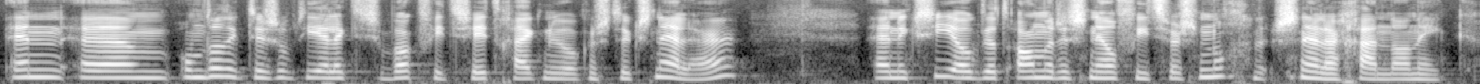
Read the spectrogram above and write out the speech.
en ehm, omdat ik dus op die elektrische bakfiets zit, ga ik nu ook een stuk sneller. En ik zie ook dat andere snelfietsers nog sneller gaan dan ik.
